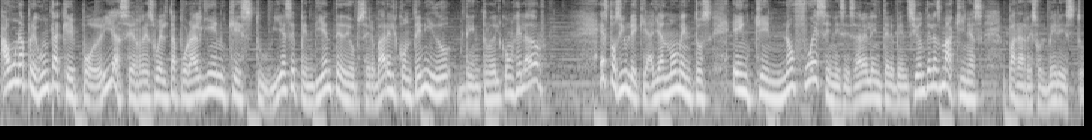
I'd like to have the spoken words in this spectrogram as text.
a una pregunta que podría ser resuelta por alguien que estuviese pendiente de observar el contenido dentro del congelador. Es posible que hayan momentos en que no fuese necesaria la intervención de las máquinas para resolver esto,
